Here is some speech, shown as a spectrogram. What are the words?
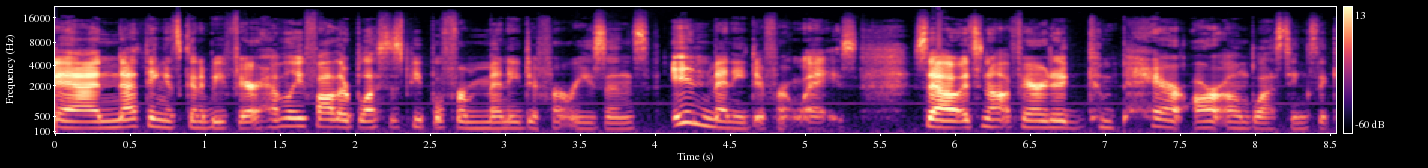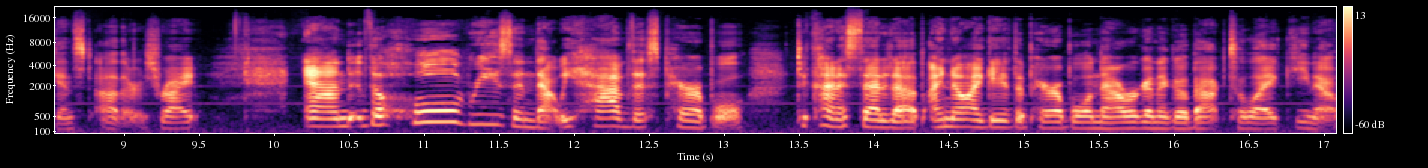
and nothing is going to be fair. Heavenly Father blesses people for many different reasons, in many different ways. So it's not fair to compare our own blessings against others, right? And the whole reason that we have this parable to kind of set it up, I know I gave the parable, and now we're going to go back to like, you know,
